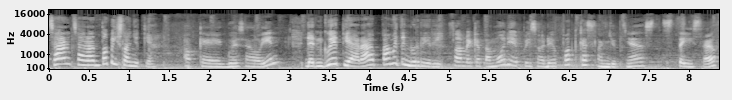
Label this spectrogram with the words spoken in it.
saran-saran topik selanjutnya. Oke, gue Selin. Dan gue Tiara, pamit undur diri. Sampai ketemu di episode podcast selanjutnya. Stay safe,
